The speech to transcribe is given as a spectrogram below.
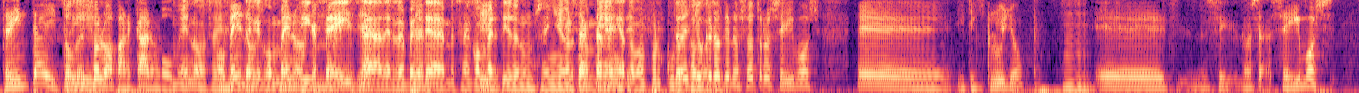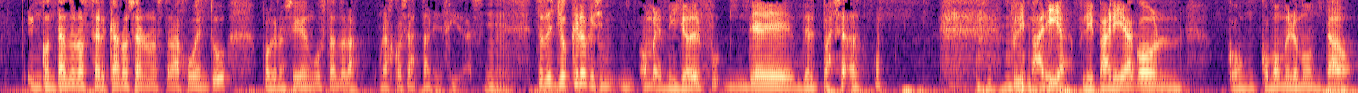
30 y todo Sí. eso lo aparcaron. O menos, hay O gente menos, que con o menos, que 26 enveje- ya de repente se ha Sí, convertido en un señor también y a tomar por culo Entonces todo, yo creo sí. que nosotros seguimos, eh, y te incluyo, Mm. eh, seguimos encontrándonos cercanos a nuestra juventud porque nos siguen gustando las- unas cosas parecidas. Mm. Entonces yo creo que, si, hombre, mi yo del, de- del pasado fliparía, fliparía con, con cómo me lo he montado.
